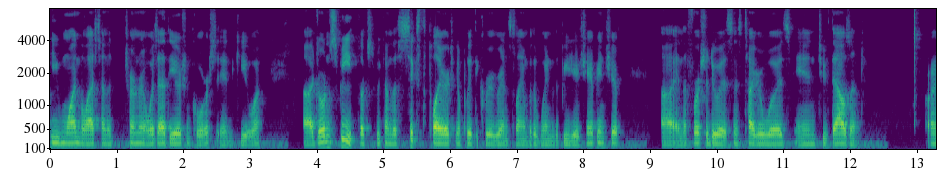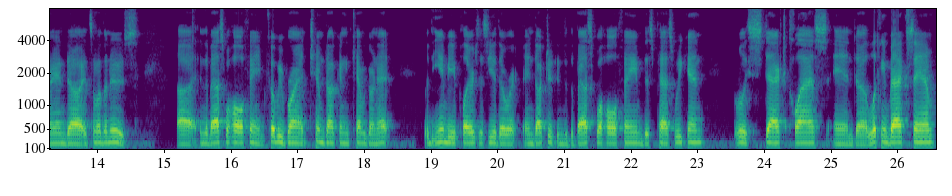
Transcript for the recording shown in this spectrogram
he won the last time the tournament was at the Ocean Course in Kiawah. Jordan Spieth looks to become the sixth player to complete the career Grand Slam with a win of the PGA Championship uh, and the first to do it since Tiger Woods in 2000. And uh, in some other news, uh, in the Basketball Hall of Fame, Kobe Bryant, Tim Duncan, and Kevin Garnett were the NBA players this year that were inducted into the Basketball Hall of Fame this past weekend. A really stacked class. And uh, looking back, Sam,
